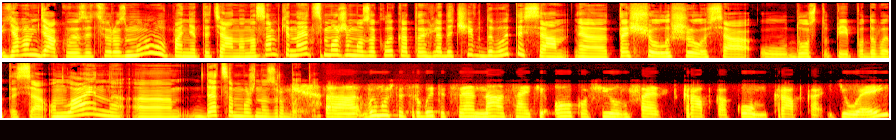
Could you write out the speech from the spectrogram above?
я вам дякую за цю розмову, пані Тетяно. На сам кінець можемо закликати глядачів дивитися е, те, що лишилося у доступі, подивитися онлайн. Е, Де це можна зробити? Е, Ви можете зробити це на сайті okofilmfest.com.ua.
